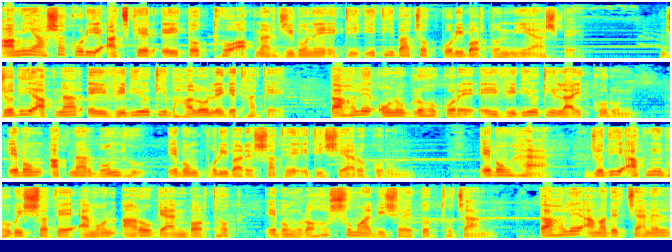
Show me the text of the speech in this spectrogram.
আমি আশা করি আজকের এই তথ্য আপনার জীবনে একটি ইতিবাচক পরিবর্তন নিয়ে আসবে। যদি আপনার এই ভিডিওটি ভালো লেগে থাকে, তাহলে অনুগ্রহ করে এই ভিডিওটি লাইক করুন এবং আপনার বন্ধু এবং পরিবারের সাথে এটি শেয়ারও করুন। এবং হ্যাঁ যদি আপনি ভবিষ্যতে এমন আরও জ্ঞানবর্ধক এবং রহস্যময় বিষয়ে তথ্য চান, তাহলে আমাদের চ্যানেল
